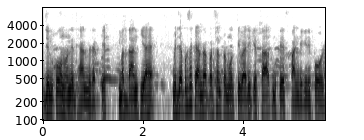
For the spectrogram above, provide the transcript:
जिनको उन्होंने ध्यान में रख के मतदान किया है। मिर्जापुर से कैमरा पर्सन प्रमोद तिवारी के साथ मुकेश पांडे की रिपोर्ट।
